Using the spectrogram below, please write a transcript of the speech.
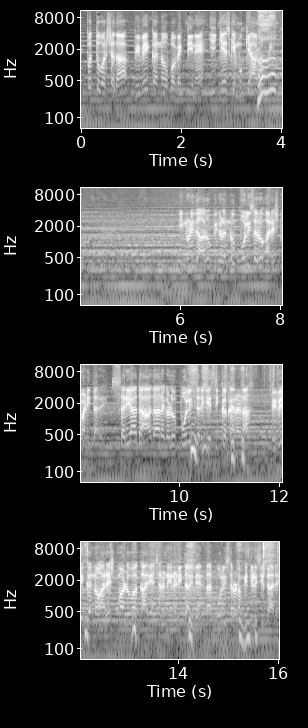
ಇಪ್ಪತ್ತು ವರ್ಷದ ವಿವೇಕ್ ಅನ್ನೋ ಒಬ್ಬ ವ್ಯಕ್ತಿನೇ ಈ ಕೇಸ್ಗೆ ಮುಖ್ಯ ಆರೋಪಿ. ಇನ್ನುಳಿದ ಆರೋಪಿಗಳನ್ನು ಪೊಲೀಸರು ಅರೆಸ್ಟ್ ಮಾಡಿದ್ದಾರೆ. ಸರಿಯಾದ ಆಧಾರಗಳು ಪೊಲೀಸರಿಗೆ ಸಿಕ್ಕ ಕಾರಣ ವಿವೇಕ್ ಅನ್ನು ಅರೆಸ್ಟ್ ಮಾಡುವ ಕಾರ್ಯಾಚರಣೆ ನಡೀತಾ ಇದೆ ಅಂತ ಪೊಲೀಸರು ನಮಗೆ ತಿಳಿಸಿದ್ದಾರೆ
